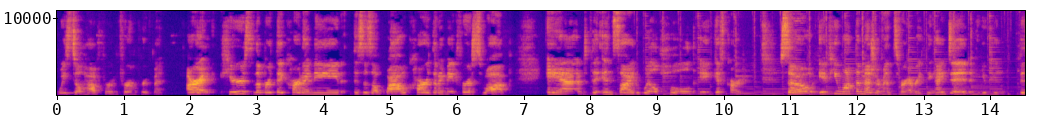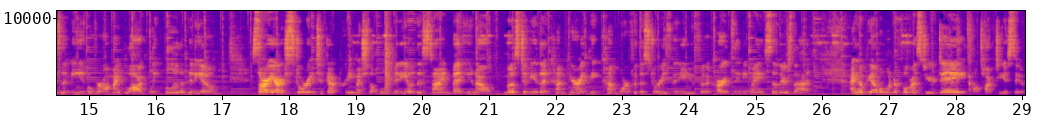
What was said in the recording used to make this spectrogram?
We still have room for improvement. All right, here's the birthday card I made. This is a wow card that I made for a swap and the inside will hold a gift card. So if you want the measurements for everything I did, you can visit me over on my blog, link below the video. Sorry, our story took up pretty much the whole video this time, but you know, most of you that come here, I think, come more for the stories than you do for the cards anyway, so there's that. I hope you have a wonderful rest of your day, and I'll talk to you soon.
